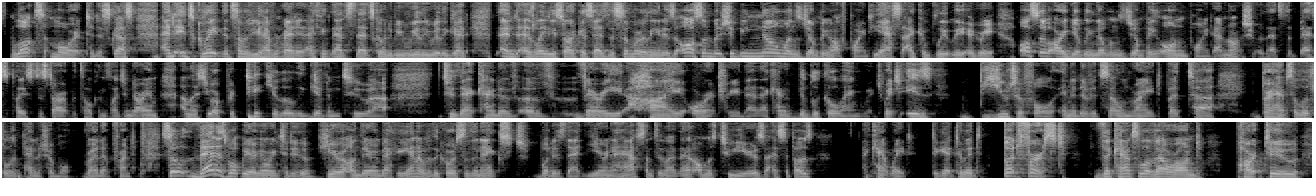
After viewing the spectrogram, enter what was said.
lots more to discuss. And it's great that some of you haven't read it. I think that's that's going to be really really good. And as lady sarka says the silmarillion is awesome but should be no one's jumping off point. Yes i completely agree. Also arguably no one's jumping on point. I'm not sure that's the best place to start with tolkien's legendarium unless you are particularly given to uh to that kind of of very high oratory that that kind of biblical language which is beautiful in and of its own right, but uh, perhaps a little impenetrable right up front. So that is what we are going to do here on There and Back Again over the course of the next, what is that, year and a half, something like that, almost two years, I suppose. I can't wait to get to it. But first, the Council of Elrond, part two.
